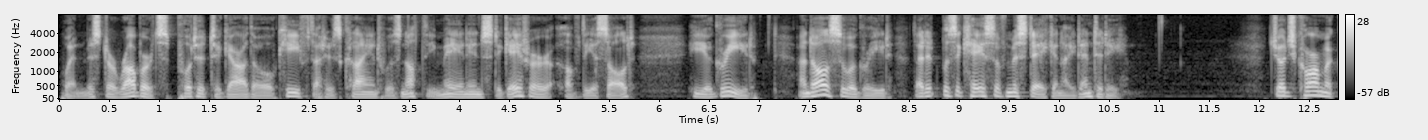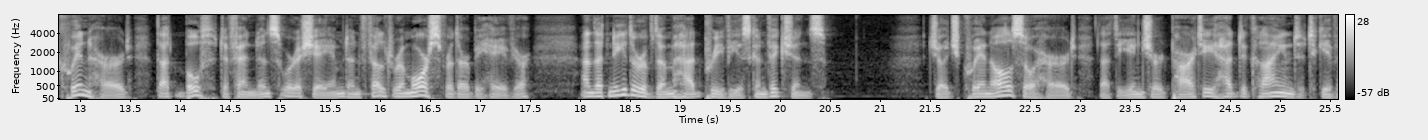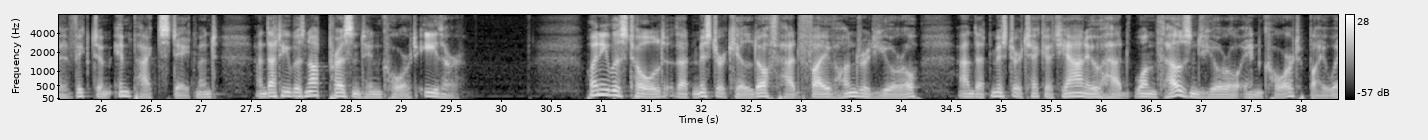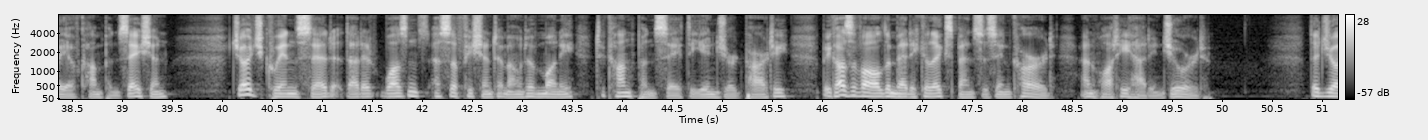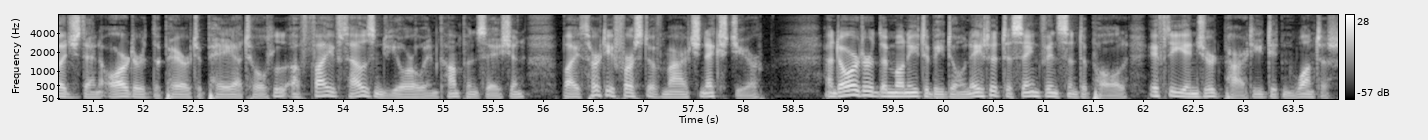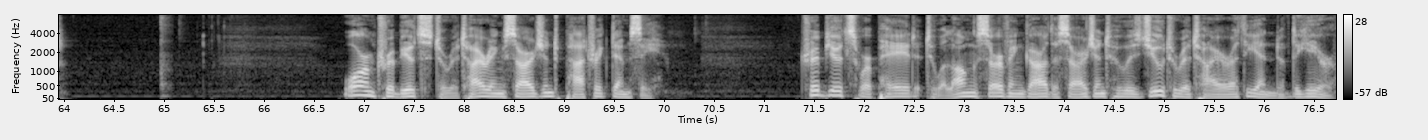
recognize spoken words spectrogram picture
When Mr. Roberts put it to Garda O'Keefe that his client was not the main instigator of the assault, he agreed, and also agreed that it was a case of mistaken identity. Judge Cormac Quinn heard that both defendants were ashamed and felt remorse for their behaviour, and that neither of them had previous convictions. Judge Quinn also heard that the injured party had declined to give a victim impact statement and that he was not present in court either. When he was told that Mr. Kilduff had 500 euro and that Mr. Teketianu had 1,000 euro in court by way of compensation, Judge Quinn said that it wasn't a sufficient amount of money to compensate the injured party because of all the medical expenses incurred and what he had endured. The judge then ordered the pair to pay a total of 5,000 euro in compensation by 31st of March next year and ordered the money to be donated to St Vincent de Paul if the injured party didn't want it. Warm tributes to retiring Sergeant Patrick Dempsey. Tributes were paid to a long serving Garda sergeant who is due to retire at the end of the year.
